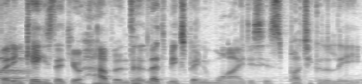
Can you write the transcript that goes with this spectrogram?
But in case that you haven't, let me explain why this is particularly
